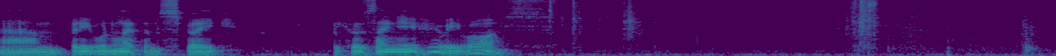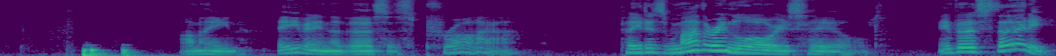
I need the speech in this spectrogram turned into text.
um, but he wouldn't let them speak because they knew who he was. I mean, even in the verses prior, Peter's mother in law is healed. In verse 30,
